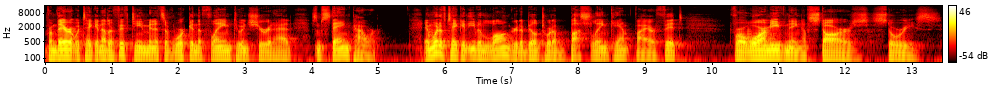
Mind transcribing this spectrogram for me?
From there, it would take another 15 minutes of work in the flame to ensure it had some staying power. and would have taken even longer to build toward a bustling campfire fit for a warm evening of stars, stories,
